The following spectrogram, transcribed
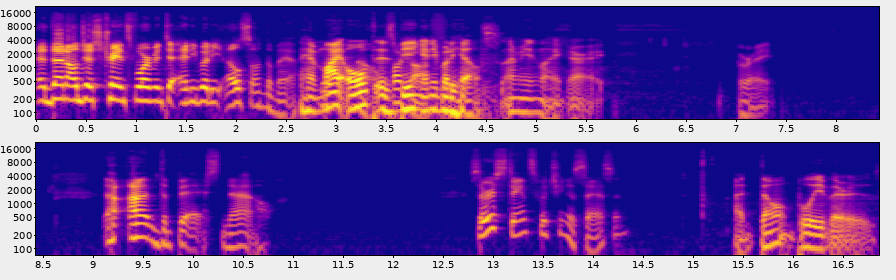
and then I'll just transform into anybody else on the map. And my Like, ult no, is being off. anybody else. I mean, like, all right, all right. Right. I- I'm the best now. Is there a stance switching assassin? I don't believe there is.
